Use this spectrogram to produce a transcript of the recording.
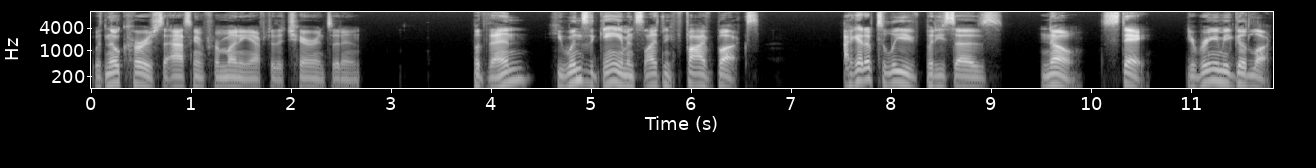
with no courage to ask him for money after the chair incident. But then he wins the game and slides me five bucks. I get up to leave, but he says, No, stay. You're bringing me good luck.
